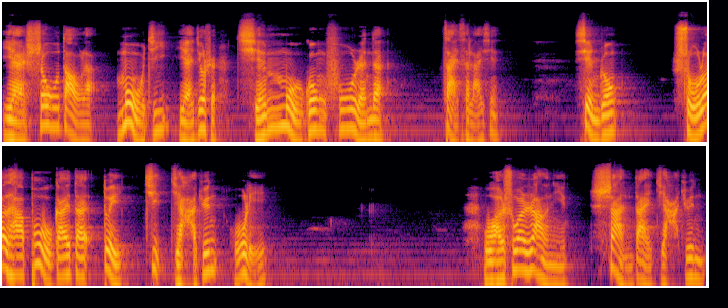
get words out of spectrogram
也收到了穆姬，也就是秦穆公夫人的再次来信，信中数落他不该对对贾军。无礼！我说让你善待贾军，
